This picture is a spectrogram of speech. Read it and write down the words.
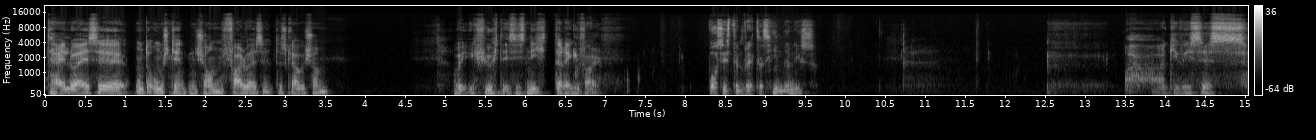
teilweise unter Umständen schon, fallweise, das glaube ich schon. Aber ich fürchte, es ist nicht der Regelfall. Was ist denn vielleicht das Hindernis? Ein gewisses,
